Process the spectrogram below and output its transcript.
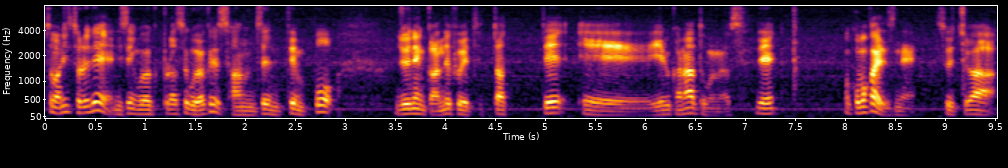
つまりそれで2500プラス500で3000店舗10年間で増えてったって、えー、言えるかなと思いますで、まあ、細かいですね数値は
